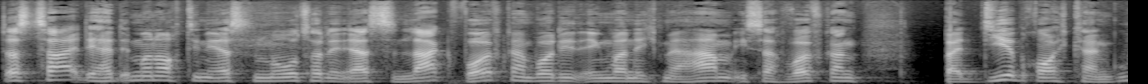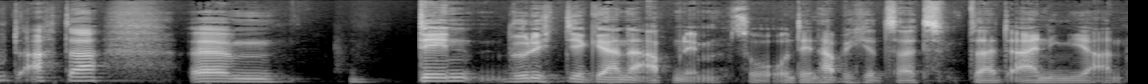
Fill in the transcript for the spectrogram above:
das Teil. Der hat immer noch den ersten Motor, den ersten Lack. Wolfgang wollte ihn irgendwann nicht mehr haben. Ich sag, Wolfgang, bei dir brauche ich keinen Gutachter. Ähm, den würde ich dir gerne abnehmen. So, und den habe ich jetzt seit, seit einigen Jahren.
